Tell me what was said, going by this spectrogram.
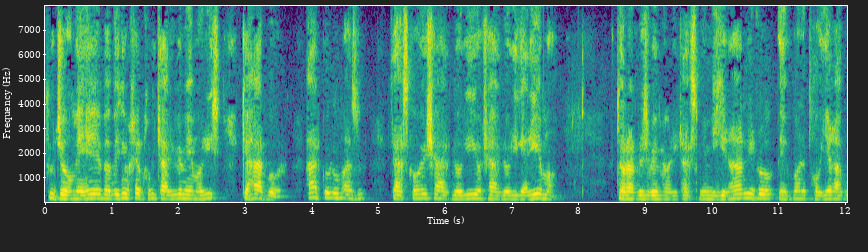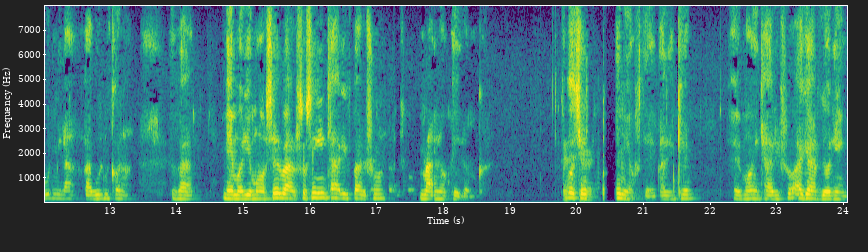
تو جامعه و بگیم خیلی خوب این تعریف معماری است که هر بار هر کدوم از دستگاه شهرداری یا شهرداریگری ما دارن رجب به معماری تصمیم می‌گیرن این رو به عنوان پایه قبول میرن قبول می‌کنن و معماری معاصر بر اساس این تعریف برشون معنا پیدا می‌کنه. با چه نمیافته برای اینکه ما این تعریف رو اگر داریم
